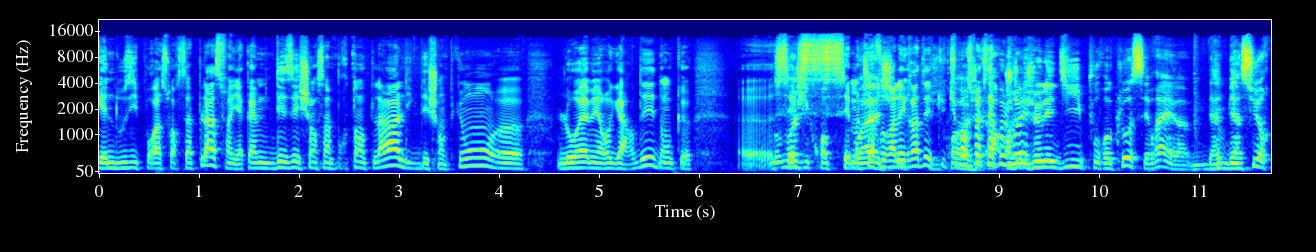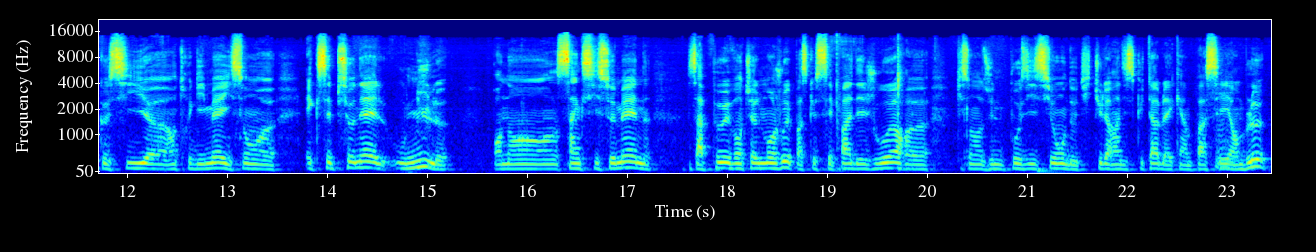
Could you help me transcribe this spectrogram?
Gendouzi pour asseoir sa place. Enfin, il y a quand même des échéances importantes là. Ligue des Champions, l'OM est regardé. Donc, moi, j'y crois. Ces matchs il faudra les gratter. Tu, ne penses pas que ça peut jouer Je, l'ai dit pour Klaus, c'est vrai. Bien, bien, sûr que si, entre guillemets, ils sont exceptionnels ou nuls pendant 5-6 semaines, ça peut éventuellement jouer parce que c'est pas des joueurs euh, qui sont dans une position de titulaire indiscutable avec un passé mm. en bleu.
